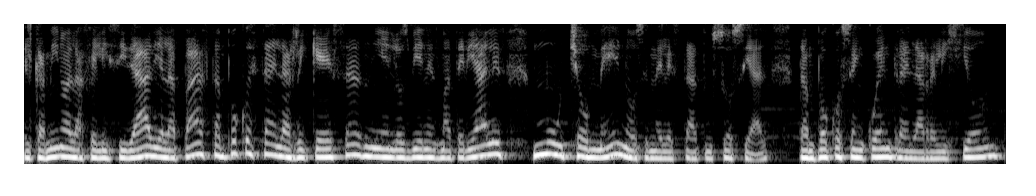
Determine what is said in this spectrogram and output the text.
El camino a la felicidad y a la paz tampoco está en las riquezas ni en los bienes materiales, mucho menos en el estatus social. Tampoco se encuentra en la religión,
